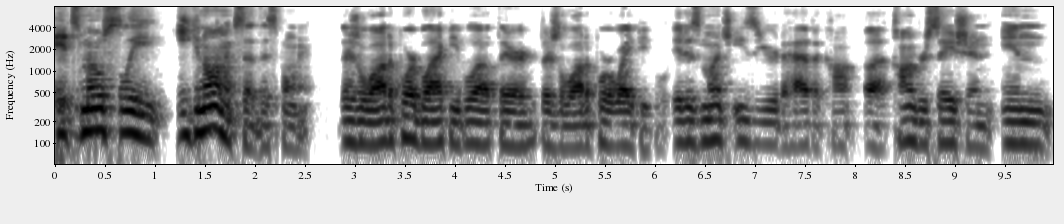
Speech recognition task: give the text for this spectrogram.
it's mostly economics at this point. There's a lot of poor black people out there. There's a lot of poor white people. It is much easier to have a, con- a conversation in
